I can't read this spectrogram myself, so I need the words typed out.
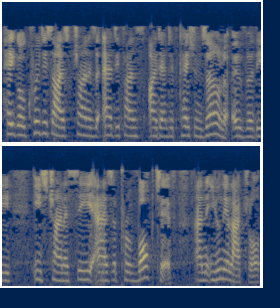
Hagel criticized China's air defense identification zone over the East China Sea as a provocative and unilateral.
